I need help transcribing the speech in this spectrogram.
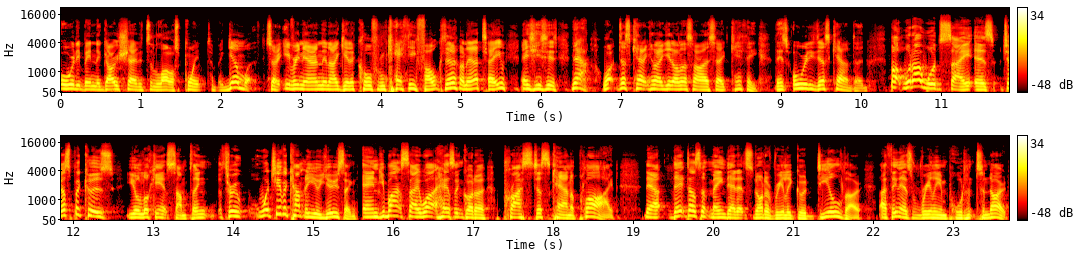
already been negotiated to the lowest point to begin with. So every now and then I get a call from Kathy Faulkner on our team, and she says, "Now, what discount can I get on this?" I say, "Kathy, that's already discounted." But what I would say is just because you're looking at something through whichever company you're using, and you might say, well, it hasn't got a price discount applied. Now, that doesn't mean that it's not a really good deal, though. I think that's really important to note.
